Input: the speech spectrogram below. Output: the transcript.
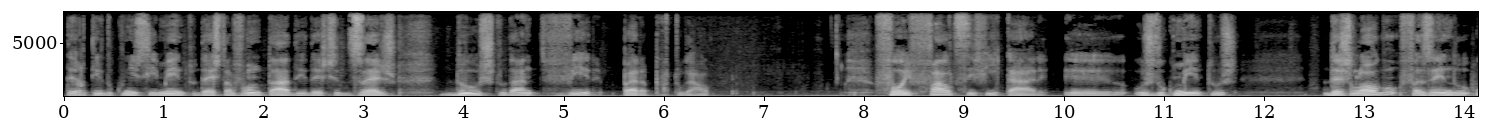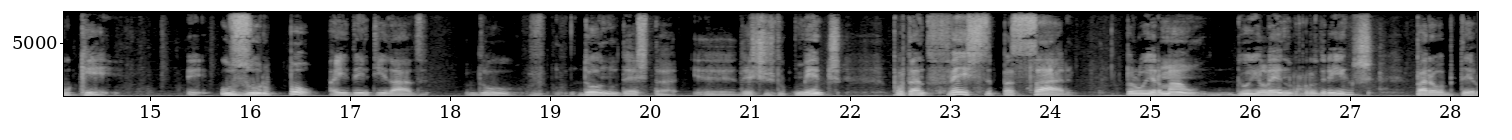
ter tido conhecimento desta vontade e deste desejo do estudante vir para Portugal, foi falsificar eh, os documentos, desde logo fazendo o quê? Eh, usurpou a identidade do dono desta, eh, destes documentos, portanto, fez-se passar pelo irmão do Heleno Rodrigues para obter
